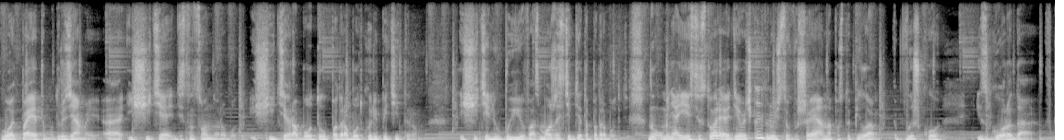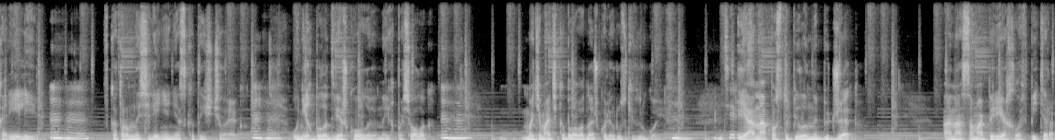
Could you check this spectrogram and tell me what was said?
Вот, поэтому, друзья мои, э, ищите дистанционную работу, ищите работу, подработку репетитором, ищите любые возможности где-то подработать. Ну, у меня есть история, девочка, которая учится в ВШЭ, она поступила в вышку из города в Карелии, угу. в котором население несколько тысяч человек. Угу. У них было две школы на их поселок. Угу математика была в одной школе, русский в другой. Хм, интересно. И она поступила на бюджет, она сама переехала в Питер,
